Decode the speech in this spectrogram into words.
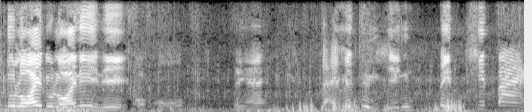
ับดูร้อยดูร้อยนี่นี่โอ้โหยังไงใจไม่ถึงจริง ติดคิดแตก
